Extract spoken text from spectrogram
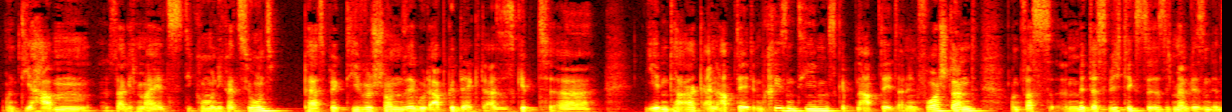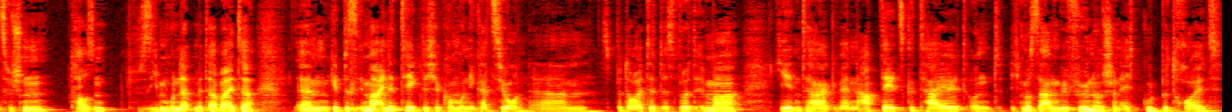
und die haben, sage ich mal, jetzt die Kommunikationsperspektive schon sehr gut abgedeckt. Also es gibt äh, jeden Tag ein Update im Krisenteam, es gibt ein Update an den Vorstand und was mit das Wichtigste ist, ich meine, wir sind inzwischen 1700 Mitarbeiter, ähm, gibt es immer eine tägliche Kommunikation. Ähm, das bedeutet, es wird immer jeden Tag werden Updates geteilt und ich muss sagen, wir fühlen uns schon echt gut betreut.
